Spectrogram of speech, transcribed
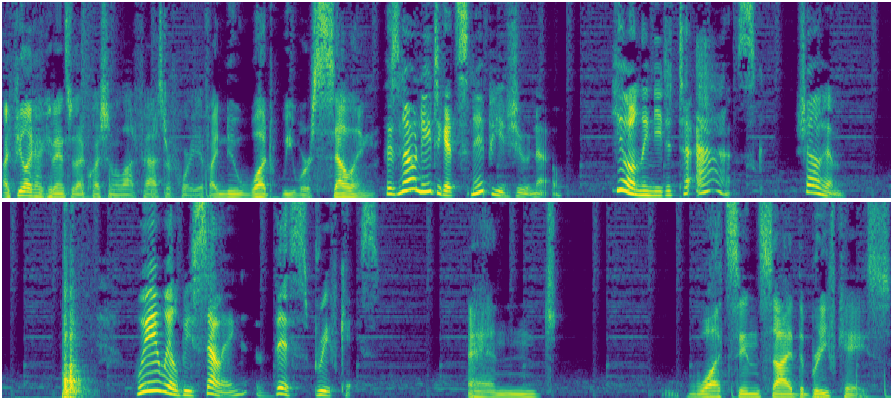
I feel like I could answer that question a lot faster for you if I knew what we were selling. There's no need to get snippy, Juno. You only needed to ask. Show him. We will be selling this briefcase. And What's inside the briefcase?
